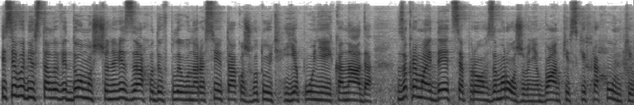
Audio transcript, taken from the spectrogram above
І сьогодні стало відомо, що нові заходи впливу на Росію також готують Японія і Канада. Зокрема, йдеться про заморожування банківських рахунків.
